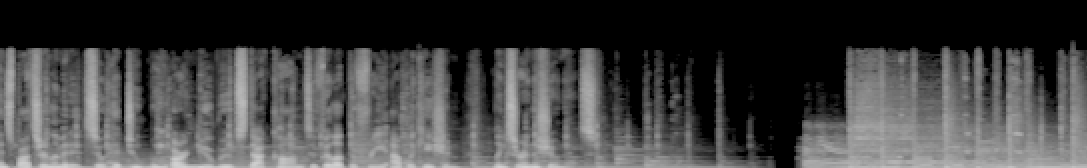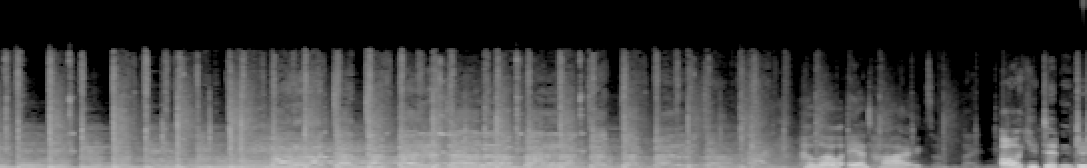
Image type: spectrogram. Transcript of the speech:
and spots are limited, so head to wearenewroots.com to fill out the free application. Links are in the show notes. Hello and hi. Oh, you didn't do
